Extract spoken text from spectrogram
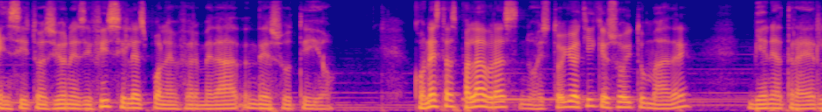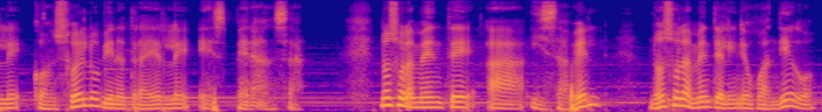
en situaciones difíciles por la enfermedad de su tío. Con estas palabras, no estoy yo aquí que soy tu madre, viene a traerle consuelo, viene a traerle esperanza. No solamente a Isabel, no solamente al niño Juan Diego,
